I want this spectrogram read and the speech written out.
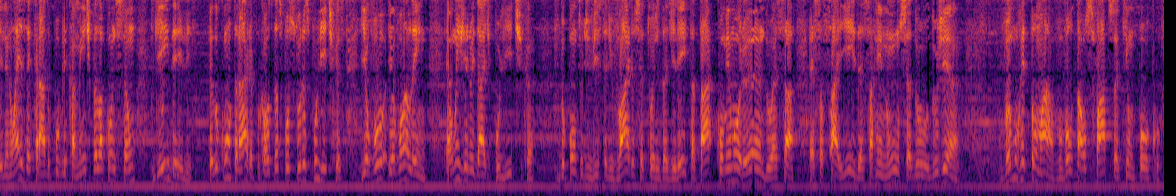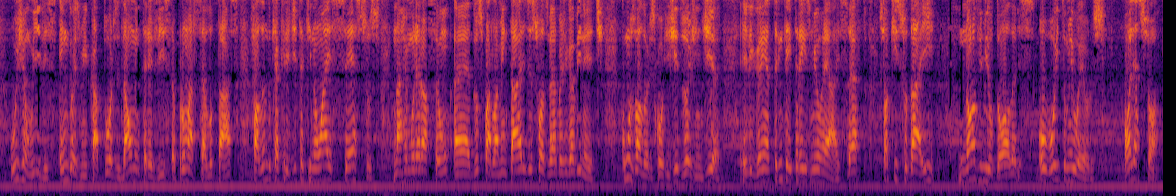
ele não é execrado publicamente pela condição gay dele. Pelo contrário, é por causa das posturas políticas. E eu vou, eu vou além. É uma ingenuidade política do ponto de vista de vários setores da direita, tá comemorando essa, essa saída, essa renúncia do, do Jean. Vamos retomar, vou voltar aos fatos aqui um pouco. O Jean Willis, em 2014, dá uma entrevista para o Marcelo Tass, falando que acredita que não há excessos na remuneração é, dos parlamentares e suas verbas de gabinete. Com os valores corrigidos, hoje em dia, ele ganha 33 mil reais, certo? Só que isso dá aí 9 mil dólares ou 8 mil euros. Olha só.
